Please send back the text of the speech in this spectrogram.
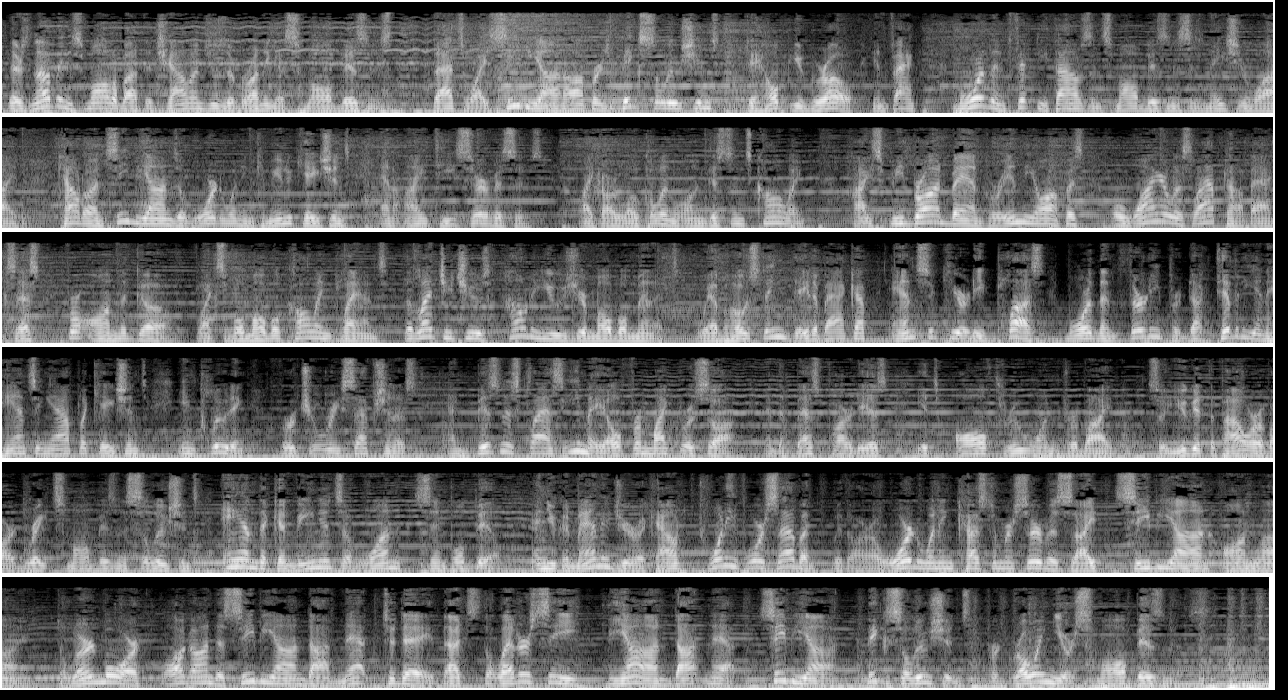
There's nothing small about the challenges of running a small business. That's why CBeyond offers big solutions to help you grow. In fact, more than 50,000 small businesses nationwide count on CBeyond's award-winning communications and IT services, like our local and long distance calling, high-speed broadband for in the office, or wireless laptop access for on the go. Flexible mobile calling plans that let you choose how to use your mobile minutes, web hosting, data backup, and security, plus more than 30 productivity enhancing applications, including virtual receptionist and business class email from Microsoft. And the best part is, it's all through one provider. So you get the power of our great small business solutions and the convenience of one simple bill. And you can manage your account 24 7 with our award winning customer service site, CBeyond Online. To learn more, log on to cbeyond.net today. That's the letter C, beyond.net. CBeyond, big solutions for growing your small business.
